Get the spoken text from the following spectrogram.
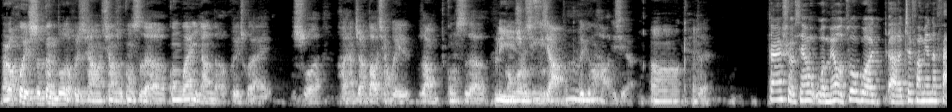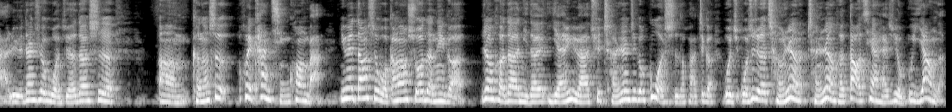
而会是更多的会是像像是公司的公关一样的会出来说，好像这样道歉会让公司的利益公共形象会更好一些。嗯 OK，对当然，首先我没有做过呃这方面的法律，但是我觉得是，嗯，可能是会看情况吧。因为当时我刚刚说的那个，任何的你的言语啊，去承认这个过失的话，这个我我是觉得承认承认和道歉还是有不一样的。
